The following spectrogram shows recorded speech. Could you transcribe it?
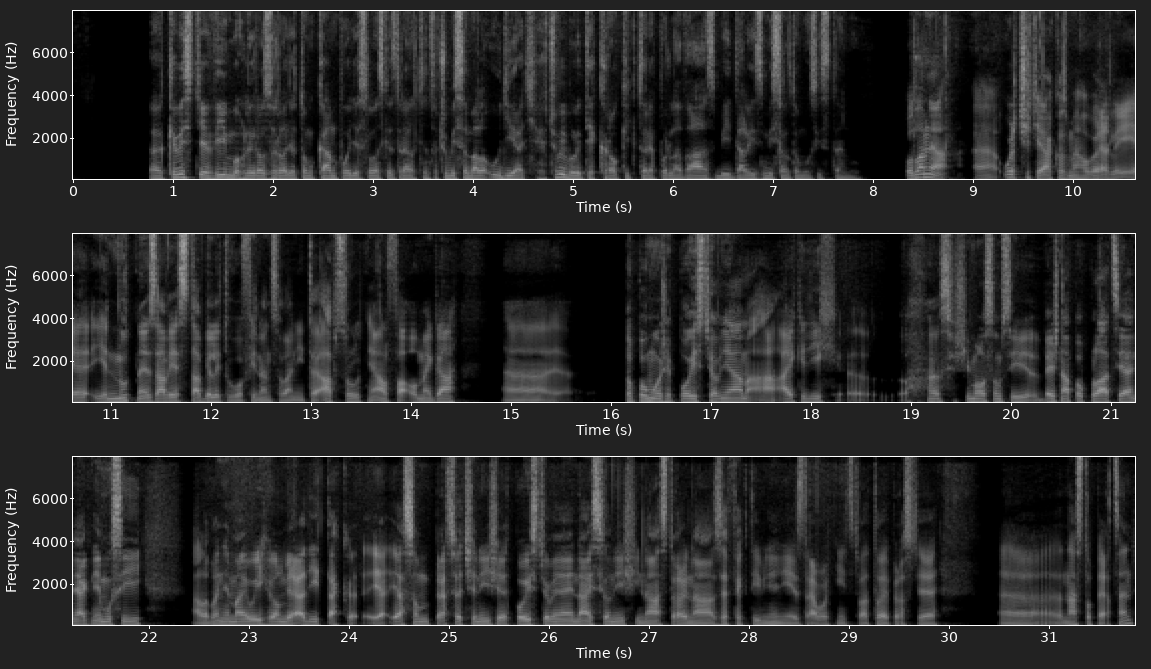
Keby ste vy mohli rozhodovať o tom, kam pôjde slovenské zdravotníctvo, čo by sa malo udiať? Čo by boli tie kroky, ktoré podľa vás by dali zmysel tomu systému? Podľa mňa určite, ako sme hovorili, je, je nutné zaviesť stabilitu vo financovaní. To je absolútne alfa, omega to pomôže poisťovňam a aj keď ich, e, všimol som si, bežná populácia nejak nemusí, alebo nemajú ich veľmi radi, tak ja, ja som presvedčený, že poisťovňa je najsilnejší nástroj na zefektívnenie zdravotníctva. To je proste e, na 100%.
